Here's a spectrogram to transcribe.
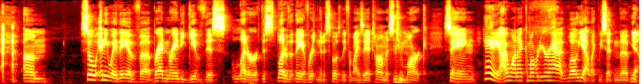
Um, so anyway, they have uh, Brad and Randy give this letter, this letter that they have written that is supposedly from Isiah Thomas to Mark, saying, "Hey, I want to come over to your house." Well, yeah, like we said in the Yeah.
